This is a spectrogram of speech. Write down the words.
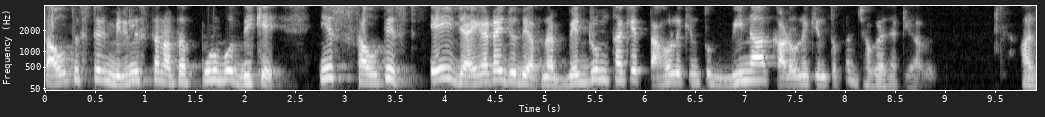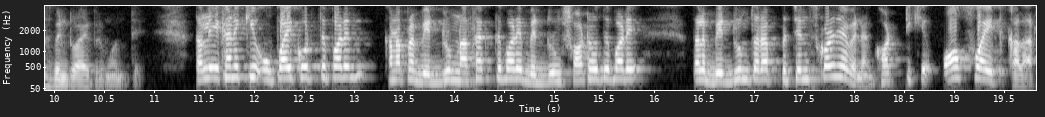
সাউথ ইস্টের মিডিল স্থান অর্থাৎ পূর্ব দিকে ইস্ট সাউথ ইস্ট, এই জায়গাটায় যদি আপনার বেডরুম থাকে, তাহলে কিন্তু বিনা কারণে কিন্তু আপনার ঝগড়াঝাটি হবে হাজবেন্ড ওয়াইফের মধ্যে। তাহলে এখানে কি উপায় করতে পারেন? কারণ আপনার বেডরুম না থাকতে পারে, বেডরুম শর্ট হতে পারে, তাহলে বেডরুম তো আর চেঞ্জ করা যাবে না। ঘরটিকে off white colour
